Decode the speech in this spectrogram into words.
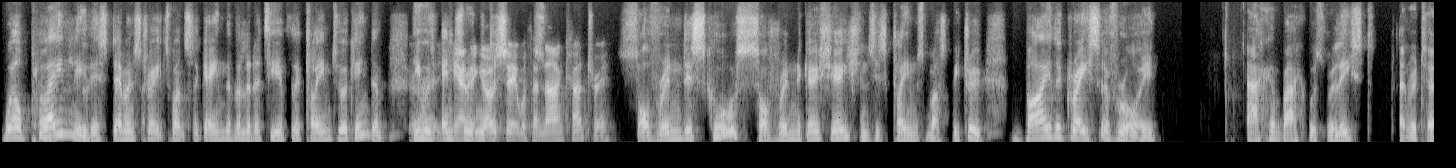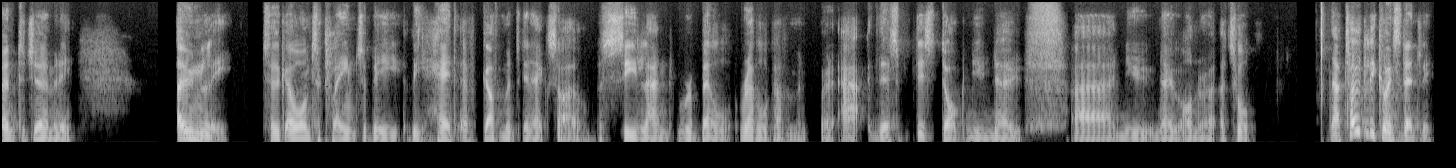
Well, plainly, this demonstrates once again the validity of the claim to a kingdom. Sure. He was entering negotiate with a non-country. Sovereign discourse, sovereign negotiations. His claims must be true. By the grace of Roy, Achenbach was released and returned to Germany. Only to go on to claim to be the head of government in exile, the Sealand rebel rebel government. Where uh, this this dog knew no uh, knew no honor at all. Now, totally coincidentally,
